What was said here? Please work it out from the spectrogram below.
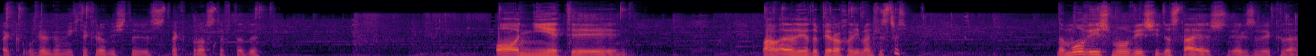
Tak, uwielbiam ich tak robić, to jest tak proste wtedy. O nie, ty! Wow, ale ja dopiero Holy Mantle. No mówisz, mówisz i dostajesz, jak zwykle.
